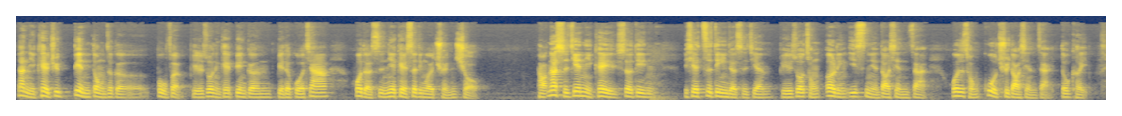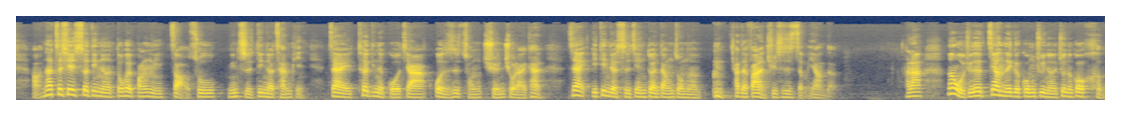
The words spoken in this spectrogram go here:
那你可以去变动这个部分，比如说你可以变更别的国家，或者是你也可以设定为全球。好，那时间你可以设定。一些自定义的时间，比如说从二零一四年到现在，或是从过去到现在都可以。好，那这些设定呢，都会帮你找出你指定的产品在特定的国家，或者是从全球来看，在一定的时间段当中呢，它的发展趋势是怎么样的。好啦，那我觉得这样的一个工具呢，就能够很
